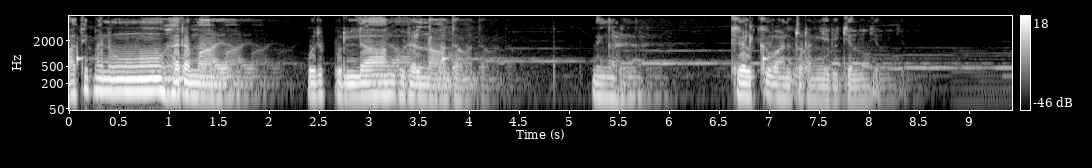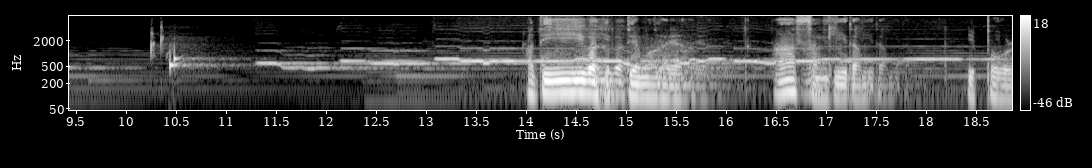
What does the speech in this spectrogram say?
അതിമനോഹരമായ ഒരു പുല്ലാങ്കുഴൽ നാദം നിങ്ങൾ കേൾക്കുവാൻ തുടങ്ങിയിരിക്കുന്നു. അതീവ ഹൃദ്യമായ ആ സംഗീതം ഇപ്പോൾ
